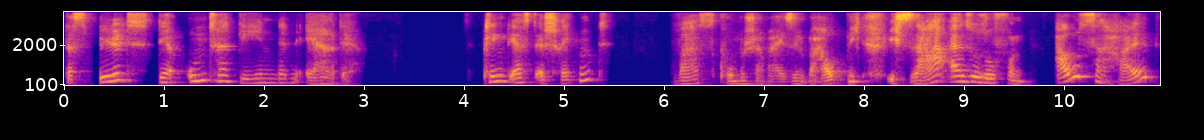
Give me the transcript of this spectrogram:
das Bild der untergehenden Erde. Klingt erst erschreckend, war es komischerweise überhaupt nicht. Ich sah also so von außerhalb,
